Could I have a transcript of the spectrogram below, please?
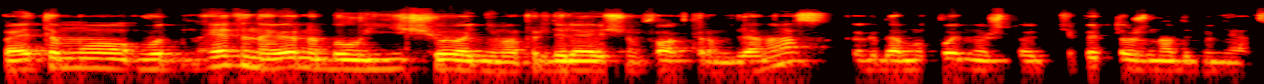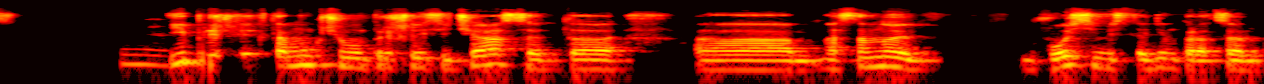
Поэтому вот это, наверное, было еще одним определяющим фактором для нас, когда мы поняли, что теперь тоже надо меняться. Yeah. И пришли к тому, к чему пришли сейчас. Это э, основной 81%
